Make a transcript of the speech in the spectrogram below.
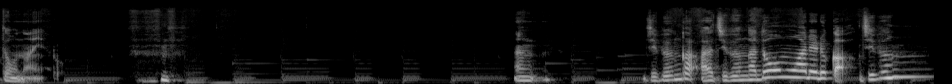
どうなんやろ。うん自分が、あ、自分がどう思われるか。自分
